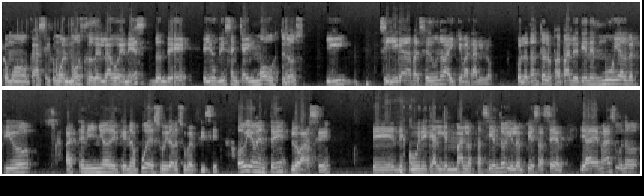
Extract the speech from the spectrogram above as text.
como casi como el monstruo del lago Enés, donde ellos dicen que hay monstruos y si llegan a aparecer uno hay que matarlo. Por lo tanto, los papás le tienen muy advertido a este niño de que no puede subir a la superficie. Obviamente lo hace, descubre que alguien más lo está haciendo y lo empieza a hacer. Y además uno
